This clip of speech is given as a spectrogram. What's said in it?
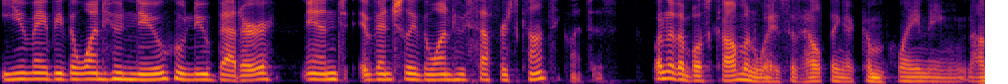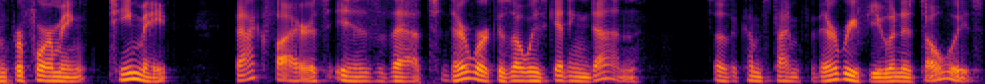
you may be the one who knew, who knew better, and eventually the one who suffers consequences. One of the most common ways of helping a complaining, non performing teammate backfires is that their work is always getting done. So there comes time for their review, and it's always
